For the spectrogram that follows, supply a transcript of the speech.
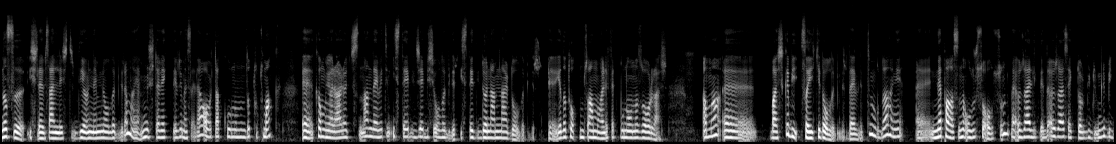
nasıl işlevselleştirdiği önemli olabilir ama yani müşterekleri mesela ortak kullanımda tutmak e, kamu yararı açısından devletin isteyebileceği bir şey olabilir. İstediği dönemler de olabilir. E, ya da toplumsal muhalefet bunu ona zorlar. Ama e, başka bir sayıki de olabilir devletin. Bu da hani e, ne pahasına olursa olsun ve özellikle de özel sektör güdümlü bir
